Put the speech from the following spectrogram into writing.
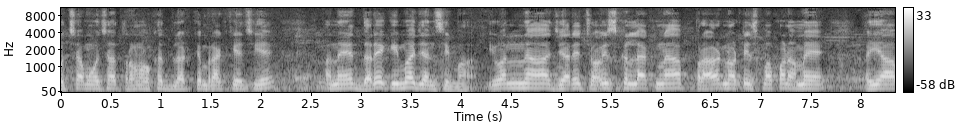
ઓછામાં ઓછા ત્રણ વખત બ્લડ કેમ્પ રાખીએ છીએ અને દરેક ઇમરજન્સીમાં ઇવન જ્યારે ચોવીસ કલાકના પ્રાયર નોટિસમાં પણ અમે અહીંયા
